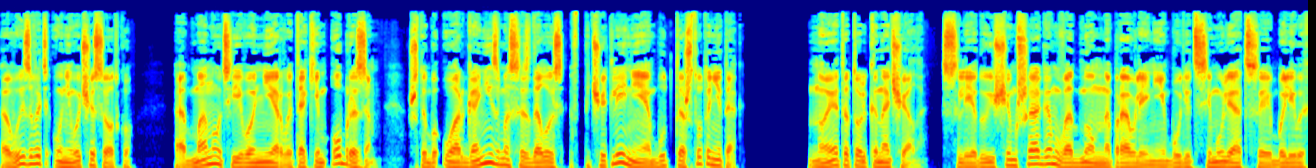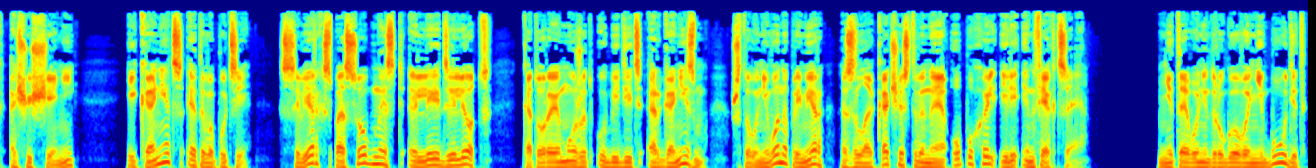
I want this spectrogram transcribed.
вызвать у него чесотку — обмануть его нервы таким образом, чтобы у организма создалось впечатление, будто что-то не так. Но это только начало. Следующим шагом в одном направлении будет симуляция болевых ощущений, и конец этого пути — сверхспособность леди лед, которая может убедить организм, что у него, например, злокачественная опухоль или инфекция. Ни того, ни другого не будет,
